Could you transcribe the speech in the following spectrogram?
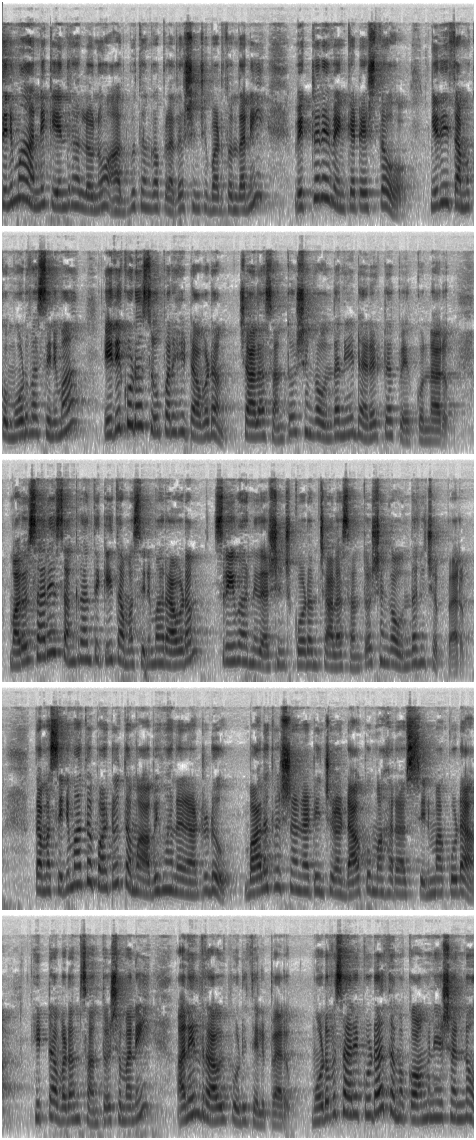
సినిమా అన్ని కేంద్రాల్లోనూ అద్భుతంగా ప్రదర్శించబడుతుందని విక్టరీ వెంకటేష్తో ఇది తమకు మూడవ సినిమా ఇది కూడా సూపర్ హిట్ అవ్వడం చాలా సంతోషంగా ఉందని డైరెక్టర్ పేర్కొన్నారు. మరోసారి సంక్రాంతికి తమ సినిమా రావడం శ్రీవారిని దర్శించుకోవడం చాలా సంతోషంగా ఉందని చెప్పారు. తమ సినిమాతో పాటు తమ అభిమాన నటుడు బాలకృష్ణ నటించిన డాకు మహారాజ్ సినిమా కూడా హిట్ అవ్వడం సంతోషమని అనిల్ రావిపూడి తెలిపారు. మూడవసారి కూడా తమ కాంబినేషన్ను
